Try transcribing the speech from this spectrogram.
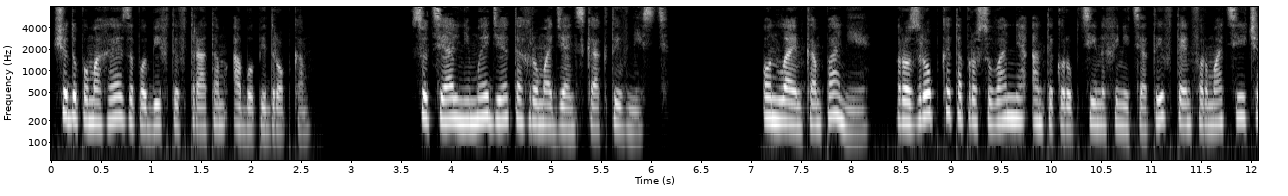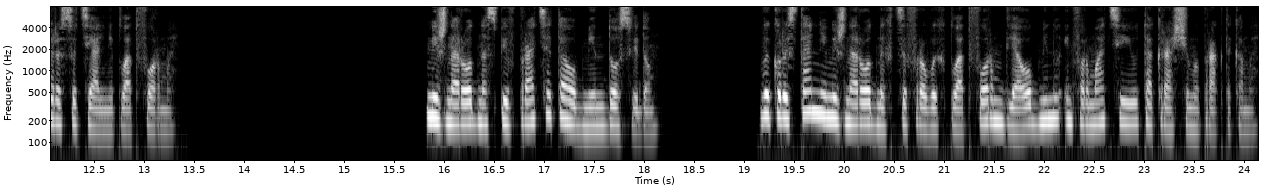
що допомагає запобігти втратам або підробкам. Соціальні медіа та громадянська активність. Онлайн-кампанії, розробка та просування антикорупційних ініціатив та інформації через соціальні платформи. Міжнародна співпраця та обмін досвідом. Використання міжнародних цифрових платформ для обміну інформацією та кращими практиками.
